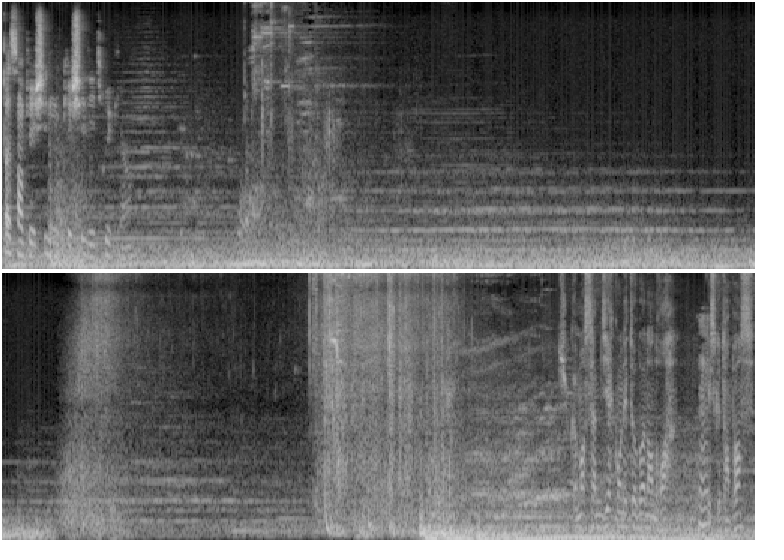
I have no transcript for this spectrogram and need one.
pas s'empêcher de nous cacher des trucs. Hein. Je commence à me dire qu'on est au bon endroit. Hmm. Qu'est-ce que t'en penses?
